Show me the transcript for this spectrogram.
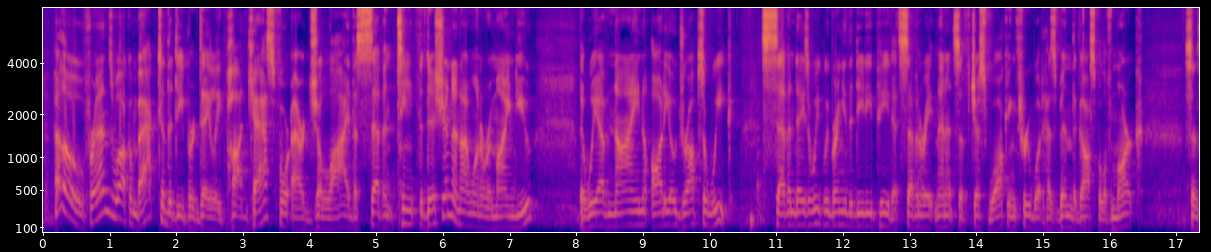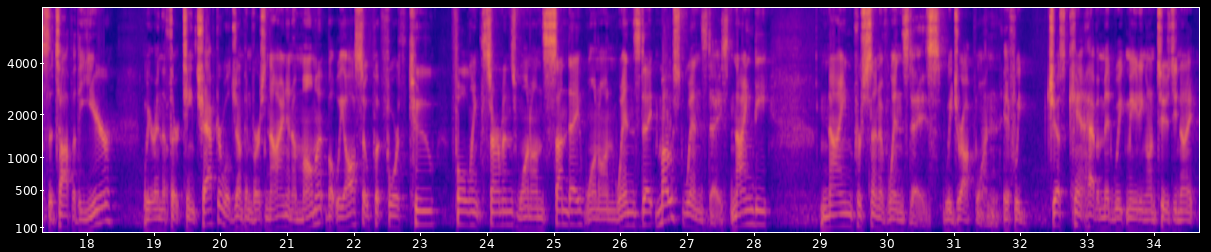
Hello, friends. Welcome back to the Deeper Daily Podcast for our July the 17th edition. And I want to remind you that we have nine audio drops a week. Seven days a week, we bring you the DDP. That's seven or eight minutes of just walking through what has been the Gospel of Mark since the top of the year. We are in the 13th chapter. We'll jump in verse 9 in a moment, but we also put forth two full length sermons one on Sunday, one on Wednesday. Most Wednesdays, 99% of Wednesdays, we drop one. If we just can't have a midweek meeting on Tuesday night,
